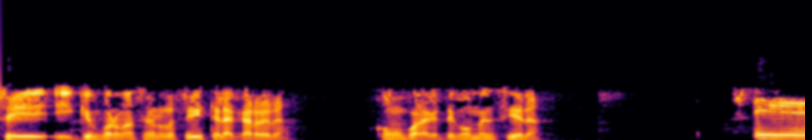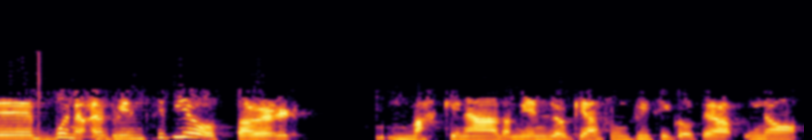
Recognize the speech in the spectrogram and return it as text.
Sí, ¿y qué información recibiste de la carrera? Como para que te convenciera. Eh, bueno, en principio saber más que nada también lo que hace un físico. O sea, uno,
